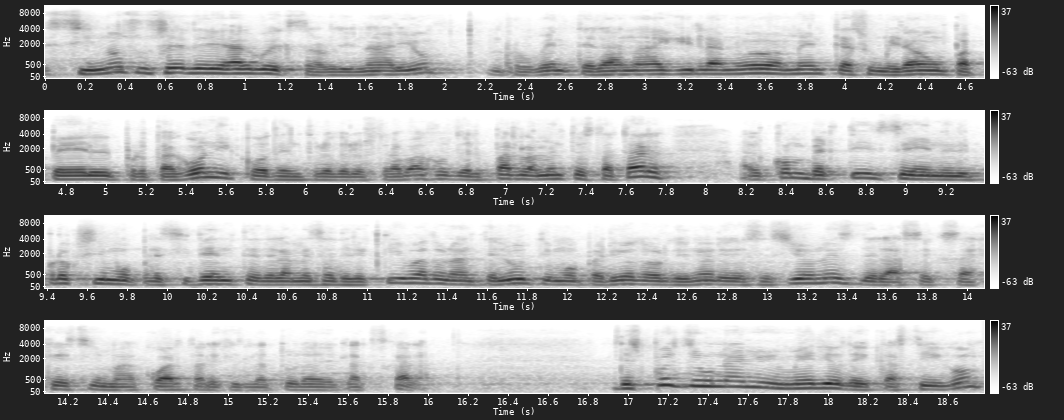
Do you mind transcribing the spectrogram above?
Si no sucede algo extraordinario, Rubén Terán Águila nuevamente asumirá un papel protagónico dentro de los trabajos del Parlamento Estatal al convertirse en el próximo presidente de la mesa directiva durante el último periodo ordinario de sesiones de la 64 legislatura de Tlaxcala. Después de un año y medio de castigo,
